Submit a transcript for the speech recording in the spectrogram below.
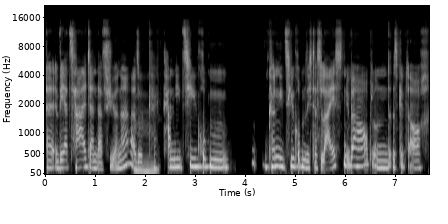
äh, wer zahlt dann dafür? Ne? Also mhm. kann die Zielgruppen können die Zielgruppen sich das leisten überhaupt? Und es gibt auch,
